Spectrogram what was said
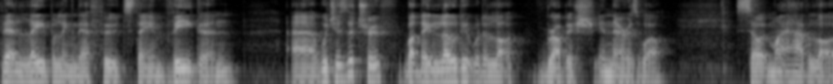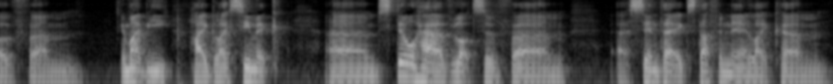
they're labeling their food staying vegan, uh, which is the truth, but they load it with a lot of rubbish in there as well. So it might have a lot of, um, it might be high glycemic, um, still have lots of um, uh, synthetic stuff in there like um,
